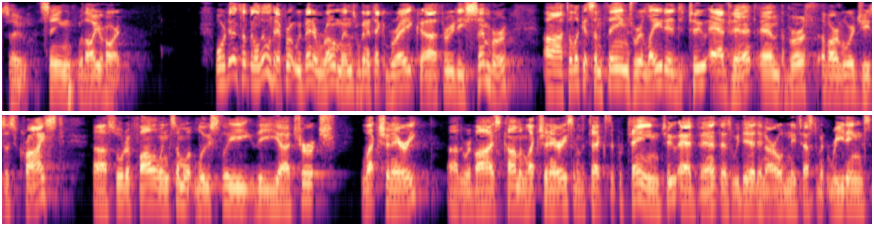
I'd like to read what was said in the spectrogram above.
So sing with all your heart. Well, we're doing something a little different. We've been in Romans. We're going to take a break uh, through December uh, to look at some themes related to Advent and the birth of our Lord Jesus Christ uh, sort of following somewhat loosely the uh, church lectionary, uh, the revised common lectionary, some of the texts that pertain to Advent, as we did in our Old and New Testament readings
